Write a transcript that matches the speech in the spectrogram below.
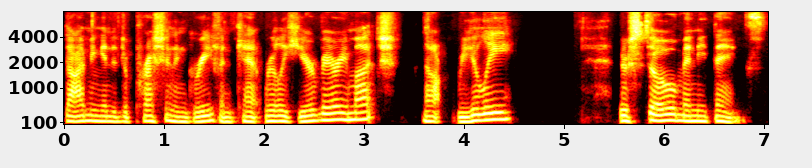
diving into depression and grief and can't really hear very much? Not really. There's so many things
